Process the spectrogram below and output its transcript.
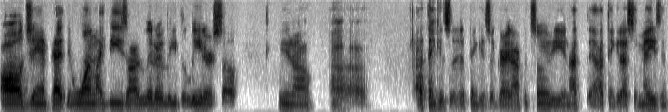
all jam packed in one. Like these are literally the leaders. So, you know, uh I think it's a, I think it's a great opportunity and I I think that's amazing.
